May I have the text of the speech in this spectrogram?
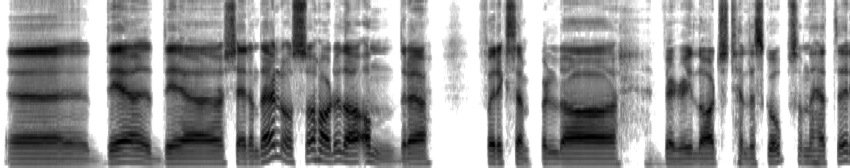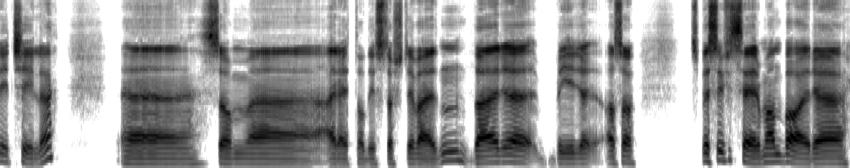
Det, det skjer en del. Og så har du da andre, for eksempel da Very Large Telescope, som det heter, i Chile. Eh, som eh, er et av de største i verden. Der eh, blir Altså, spesifiserer man bare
